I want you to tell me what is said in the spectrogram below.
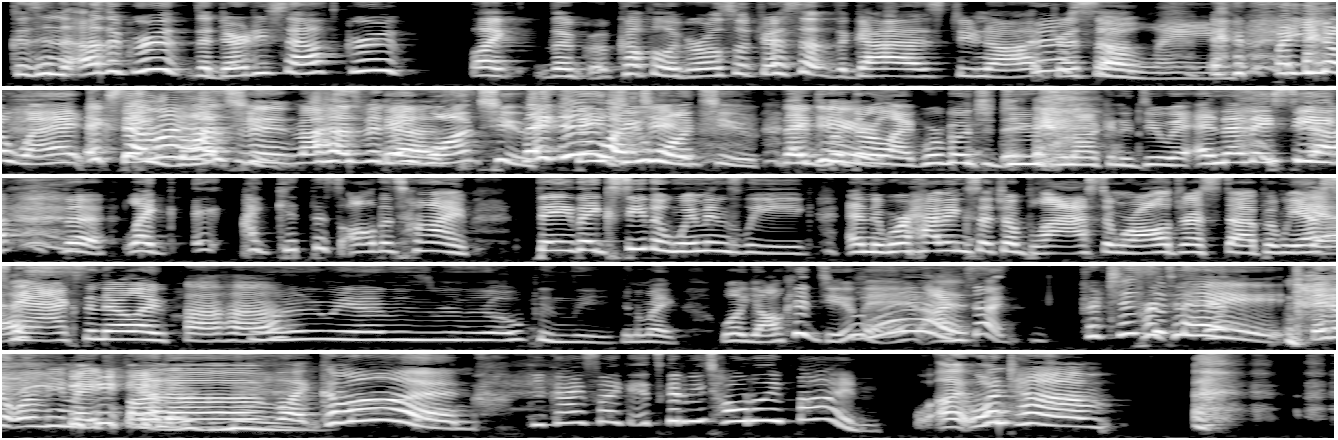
Because in the other group, the Dirty South group, like the a couple of girls will dress up, the guys do not They're dress so up. lame. But you know what? Except They my husband. To. My husband They does. want to. They do They want do to. want to. They And- do. But they're like, we're a bunch of dudes. We're not going to do it. And then they see Yeah. the like. I- get this all the time. They like see the women's league, and we're having such a blast, and we're all dressed up, and we have Yes. snacks, and they're like, Uh-huh. "Why do we have this for the open league?" And I'm like, "Well, y'all could do it. I'm Yes. not. Participate. they don't want to be made fun Yeah, of. Like, come on. You guys like it's gonna be totally fun." Like one time,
